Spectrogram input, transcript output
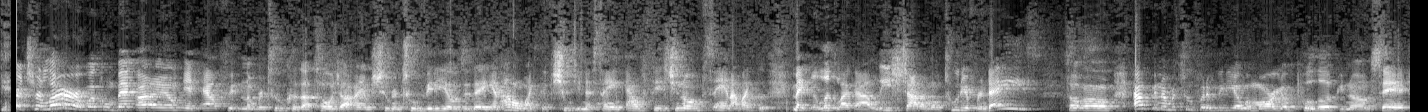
get it. Trailer, welcome back. I am in outfit number two because I told y'all I am shooting two videos a day and I don't like to shoot in the same outfits, you know what I'm saying? I like to make it look like I at least shot them on two different days. So, um, outfit number two for the video with Mario pull up, you know what I'm saying?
